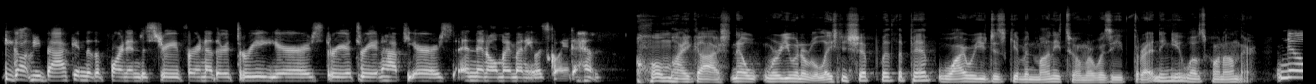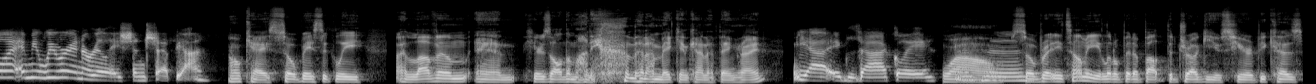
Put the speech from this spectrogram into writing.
he got me back into the porn industry for another three years, three or three and a half years. And then all my money was going to him. Oh my gosh. Now, were you in a relationship with the pimp? Why were you just giving money to him or was he threatening you? What was going on there? No, I mean, we were in a relationship. Yeah. Okay, so basically, I love him and here's all the money that I'm making, kind of thing, right? Yeah, exactly. Wow. Mhm. So, Brittni, tell me a little bit about the drug use here because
